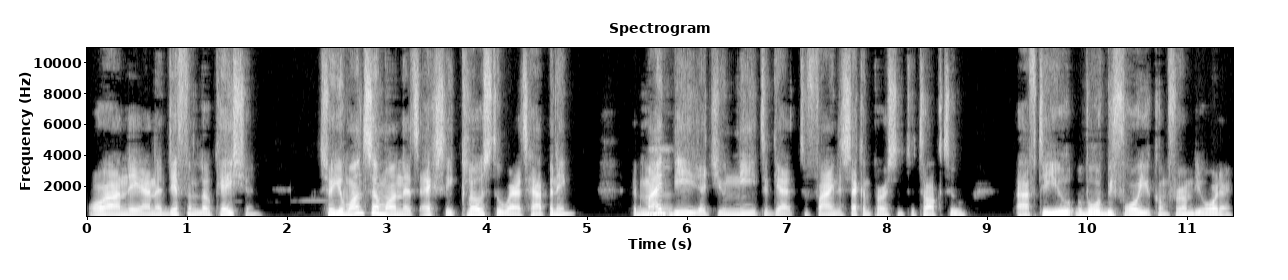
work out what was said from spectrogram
or are they in a different location? So you want someone that's actually close to where it's happening. It might mm-hmm. be that you need to get to find a second person to talk to after you or before you confirm the order.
